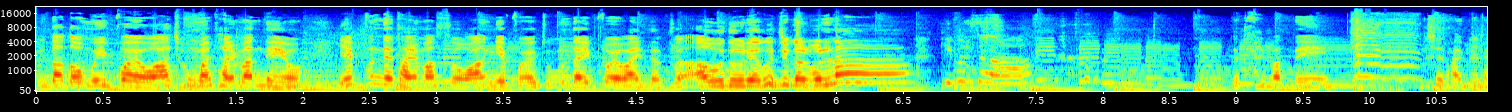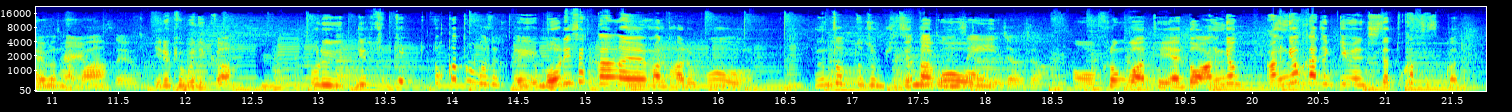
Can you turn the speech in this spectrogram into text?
둘 다 너무 이뻐요. 와 정말 닮았네요. 예쁜데 닮았어. 왕 예뻐요. 두 분 다 이뻐요. 많이 닮았어. 아무도 우리하고 저걸 몰라. 기분 좋아. 근데 닮았대. 확실히 닮긴 좀 닮았나 봐. 닮았어요. 이렇게 보니까 음. 우리 립스틱 똑같은 거 색- 머리 색깔만 다르고 눈썹도 좀 언니 비슷하고 동생이죠, 저. 어 그런 거 같아. 야 너 안경 안경까지 끼면 진짜 똑같았을 것 같아.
